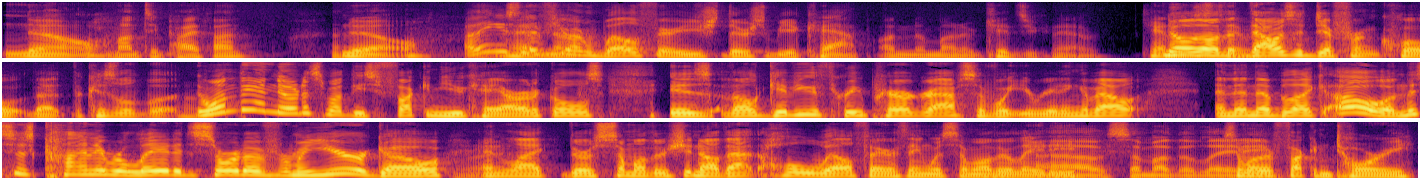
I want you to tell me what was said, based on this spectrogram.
no, Monty Python. no. I think he said have if you're not. on welfare, you should, there should be a cap on the amount of kids you can have. Can't No, no, that, that was a different quote. That because the the one thing I noticed about these fucking UK articles is they'll give you three paragraphs of what you're reading about, and then they'll be like, "Oh, and this is kind of related, sort of, from a year ago," and like there's some other shit. No, that whole welfare thing was some other lady, Oh, some other lady. some other fucking Tory.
